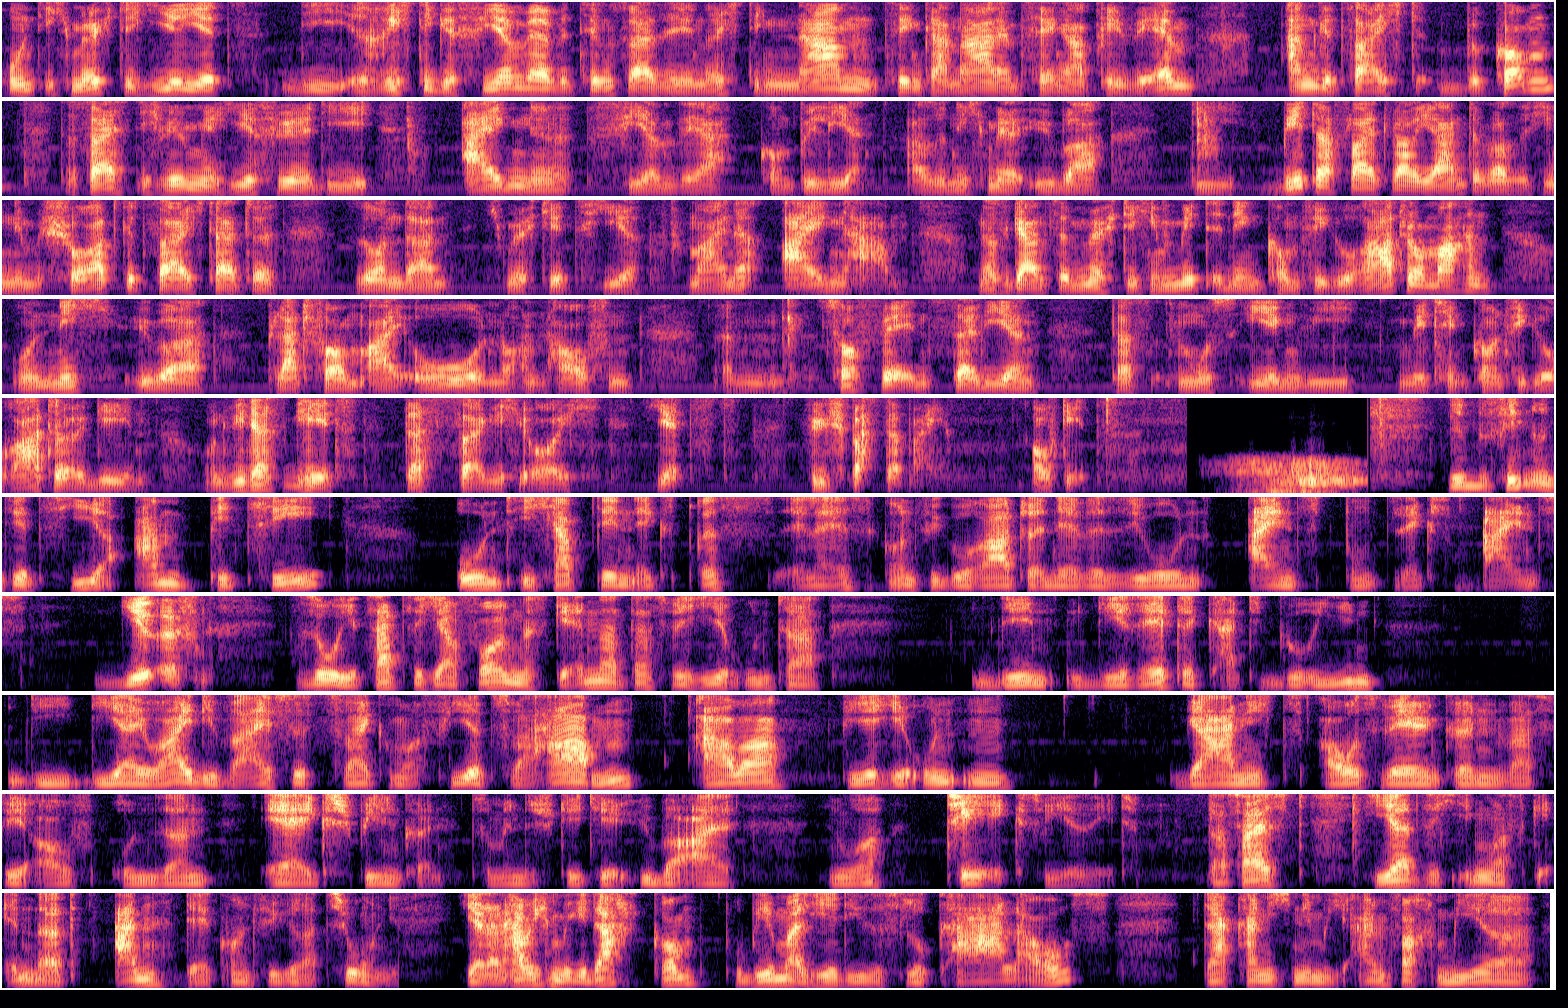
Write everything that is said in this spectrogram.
Und ich möchte hier jetzt die richtige Firmware bzw. den richtigen Namen 10-Kanal-Empfänger PWM angezeigt bekommen. Das heißt, ich will mir hierfür die eigene Firmware kompilieren. Also nicht mehr über die Betaflight-Variante, was ich in dem Short gezeigt hatte, sondern ich möchte jetzt hier meine eigene haben. Und das Ganze möchte ich mit in den Konfigurator machen und nicht über Plattform IO noch einen Haufen ähm, Software installieren. Das muss irgendwie mit dem Konfigurator gehen. Und wie das geht, das zeige ich euch jetzt. Viel Spaß dabei. Auf geht's. Wir befinden uns jetzt hier am PC und ich habe den Express LRS Konfigurator in der Version 1.61 geöffnet. So, jetzt hat sich ja folgendes geändert, dass wir hier unter den Gerätekategorien die DIY Devices 2,4 zwar haben, aber wir hier unten gar nichts auswählen können, was wir auf unseren RX spielen können. Zumindest steht hier überall nur TX, wie ihr seht. Das heißt, hier hat sich irgendwas geändert an der Konfiguration. Ja, dann habe ich mir gedacht, komm, probier mal hier dieses Lokal aus. Da kann ich nämlich einfach mir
